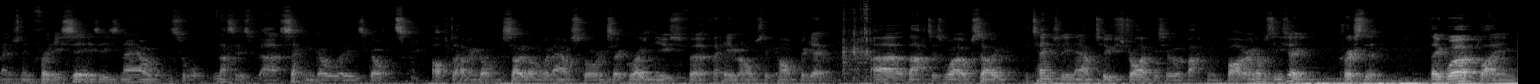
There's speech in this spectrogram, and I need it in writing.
mentioning Freddie Sears. He's now sort of that's his uh, second goal that he's got after having gone for so long without scoring. So great news for, for him, and obviously can't forget uh, that as well. So potentially now two strikers who are back and firing. Obviously, you say Chris that they were playing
